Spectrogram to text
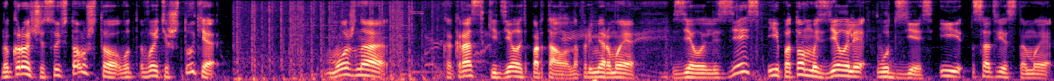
Но, короче, суть в том, что вот в эти штуки можно как раз-таки делать порталы. Например, мы сделали здесь, и потом мы сделали вот здесь. И, соответственно, мы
